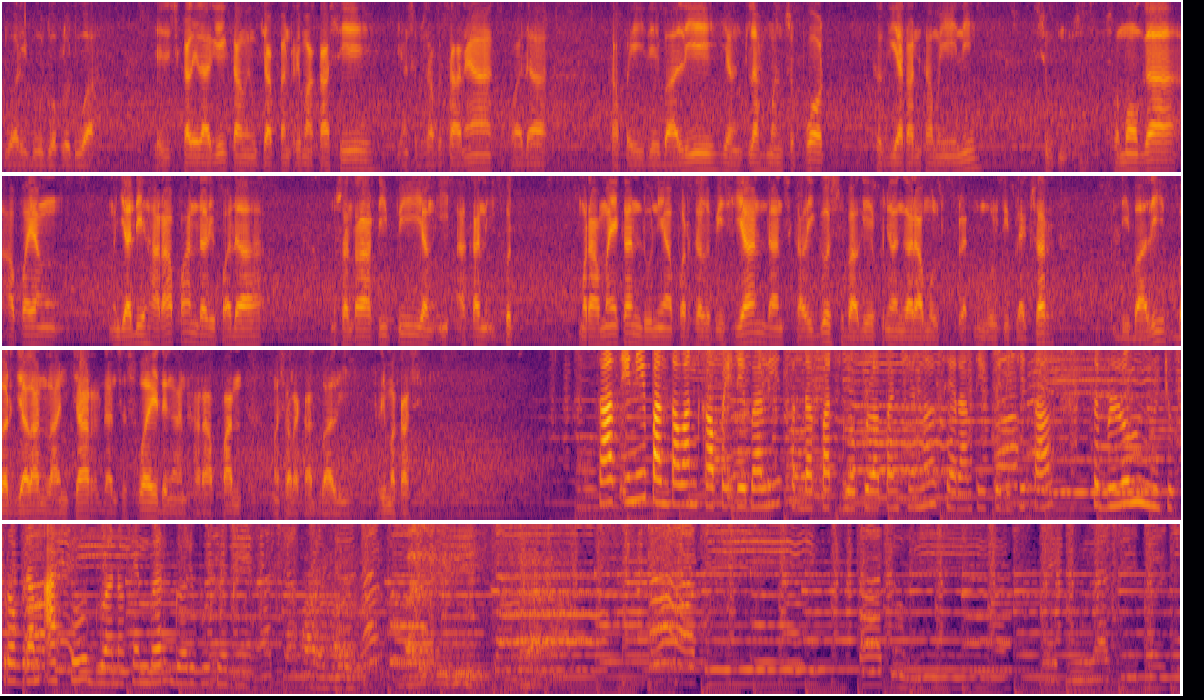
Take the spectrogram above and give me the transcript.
Jadi sekali lagi kami ucapkan terima kasih yang sebesar-besarnya kepada KPID Bali yang telah mensupport kegiatan kami ini. Semoga apa yang menjadi harapan daripada Nusantara TV yang akan ikut meramaikan dunia pertelevisian dan sekaligus sebagai penyelenggara multiplexer di Bali berjalan lancar dan sesuai dengan harapan masyarakat Bali. Terima kasih. Saat ini pantauan KPD Bali terdapat 28 channel siaran TV digital sebelum menuju program ASO 2 November 2022. Patuhi regulasi penyiaran kita.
